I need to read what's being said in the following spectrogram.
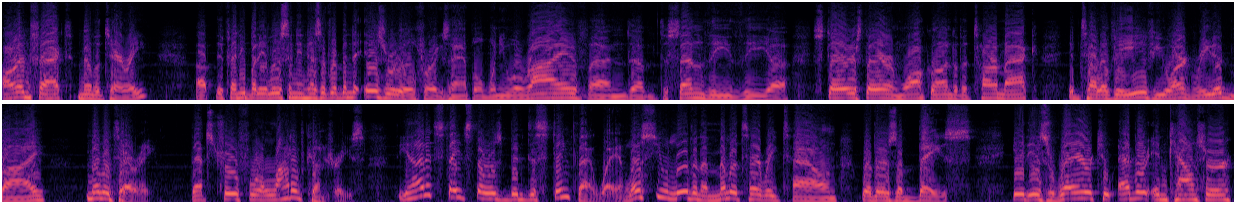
are in fact military. Uh, if anybody listening has ever been to Israel, for example, when you arrive and um, descend the the uh, stairs there and walk onto the tarmac in Tel Aviv, you are greeted by military. That's true for a lot of countries. The United States, though, has been distinct that way. Unless you live in a military town where there's a base, it is rare to ever encounter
